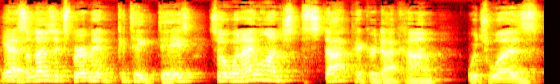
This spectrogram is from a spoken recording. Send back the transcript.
Yeah, sometimes experiment could take days. So when I launched stockpickr.com, which was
